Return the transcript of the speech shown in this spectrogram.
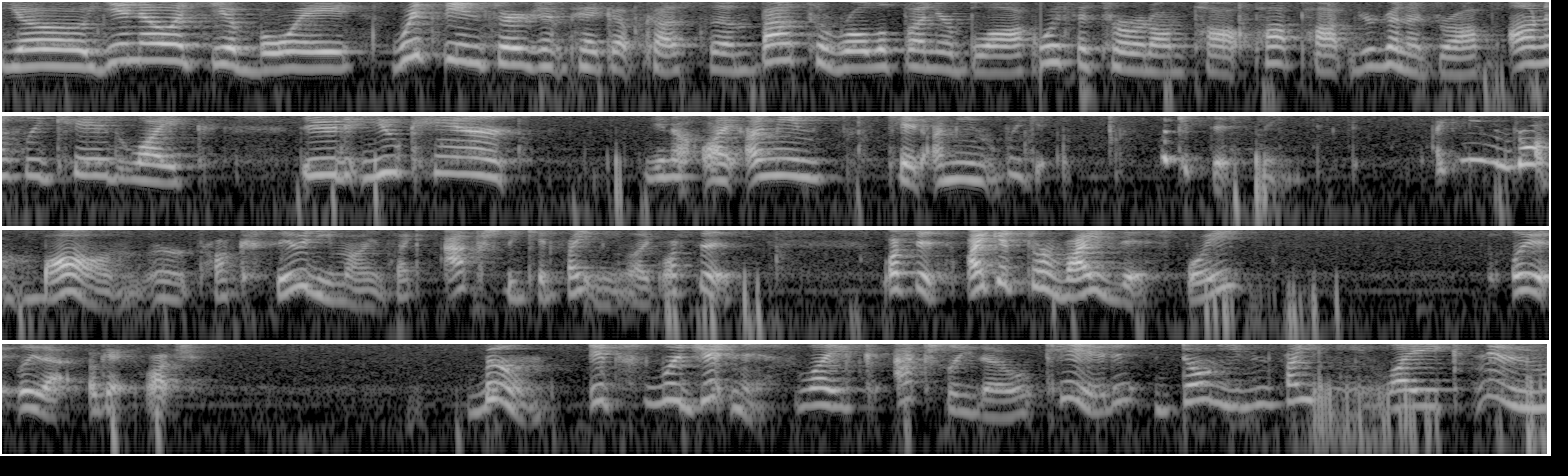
Yo, you know it's your boy with the Insurgent Pickup Custom, about to roll up on your block with a turret on top. Pop, pop, you're gonna drop. Honestly, kid, like, dude, you can't, you know, like, I mean, kid, I mean, look at, look at this thing, dude. I can even drop bombs or proximity mines. Like, actually, kid, fight me. Like, watch this. Watch this. I could survive this, boy. Look at, look at that. Okay, watch. Boom. It's legitness. Like, actually, though, kid, don't even fight me. Like, no.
